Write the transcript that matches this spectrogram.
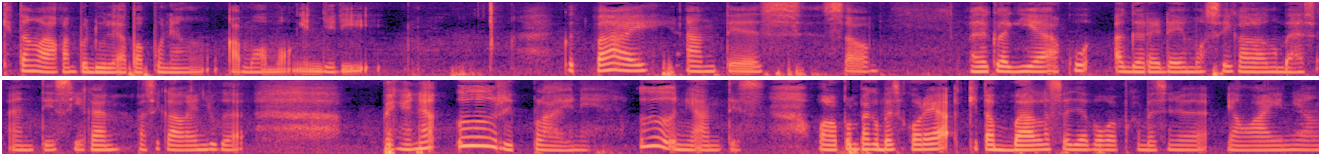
kita nggak akan peduli apa pun yang kamu omongin. Jadi goodbye antis. So balik lagi ya aku agak rada emosi kalau ngebahas antis ya kan? Pasti kalian juga pengennya uh reply nih. Uh ini antis. Walaupun pakai bahasa Korea kita balas aja pokoknya pakai bahasa yang lain yang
